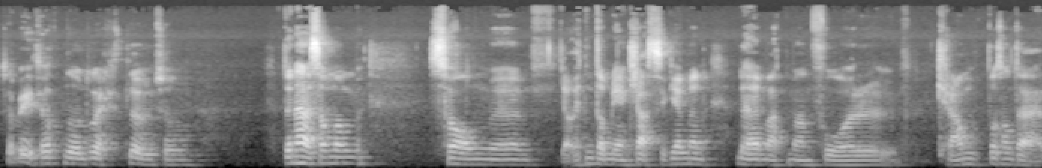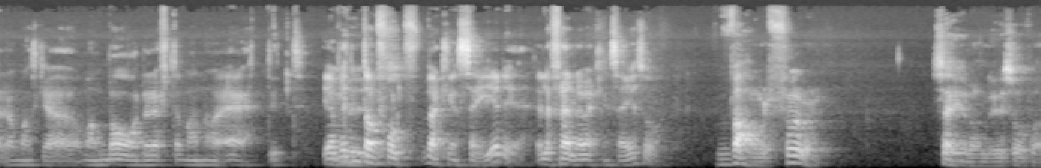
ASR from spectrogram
Sen vet jag inte någon direkt lögn som... Den här som, som, eh, jag vet inte om det är en klassiker, men det här med att man får kramp och sånt där om man, ska, om man badar efter man har ätit. Jag vet inte om folk verkligen säger det, eller föräldrar verkligen säger så. Varför säger de det i så fall?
